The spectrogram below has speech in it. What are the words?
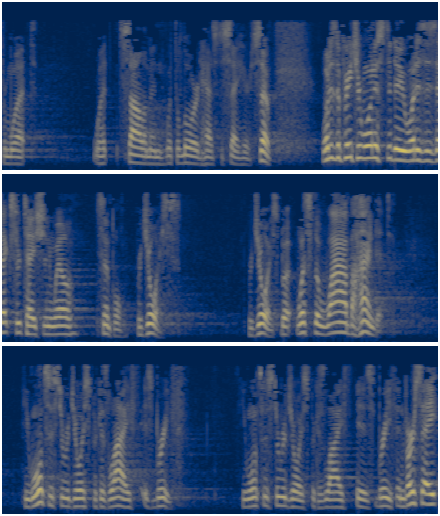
from what, what Solomon, what the Lord has to say here. So, what does the preacher want us to do? What is his exhortation? Well, simple. Rejoice. Rejoice. But what's the why behind it? He wants us to rejoice because life is brief. He wants us to rejoice because life is brief. In verse 8,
